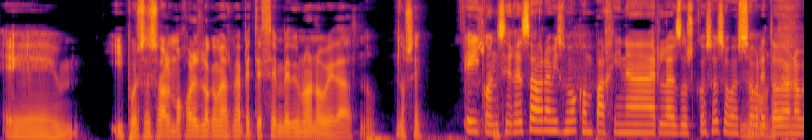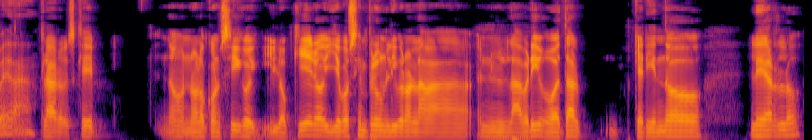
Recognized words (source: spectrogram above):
Eh, y pues eso a lo mejor es lo que más me apetece en vez de una novedad, ¿no? No sé. ¿Y consigues ahora mismo compaginar las dos cosas o sobre todo a novedad? Claro, es que no, no lo consigo y, lo quiero y llevo siempre un libro en, la, en el abrigo y tal, queriendo leerlo,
